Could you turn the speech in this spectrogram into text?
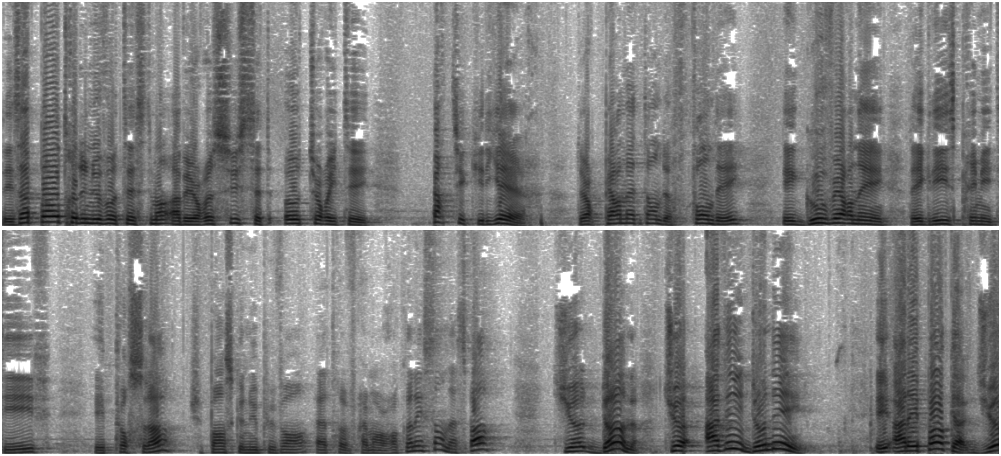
Les apôtres du Nouveau Testament avaient reçu cette autorité particulière leur permettant de fonder et gouverner l'Église primitive et pour cela, je pense que nous pouvons être vraiment reconnaissants, n'est-ce pas? Dieu donne, Dieu avait donné. Et à l'époque, Dieu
